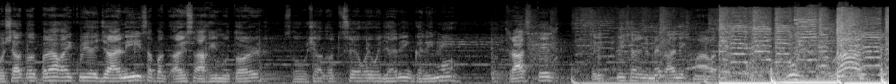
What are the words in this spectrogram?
So, shoutout pala kay Kuya Johnny sa pag-ayos sa aking motor. So, shoutout sa iyo Kuya Johnny, galing mo. Trusted electrician and mechanic mga kapatid. Good, right!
